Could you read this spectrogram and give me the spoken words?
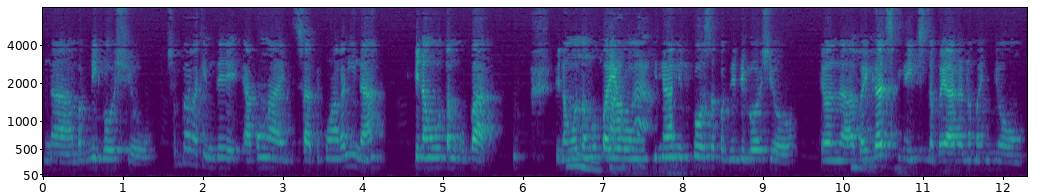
na magnegosyo, so bakit hindi? Ako nga, sabi ko nga kanina, pinangutang ko pa. pinangutang ko Hmm, pa tama. yung ginamit ko sa pagnegosyo. Yun, uh, by God's grace, nabayaran naman yung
